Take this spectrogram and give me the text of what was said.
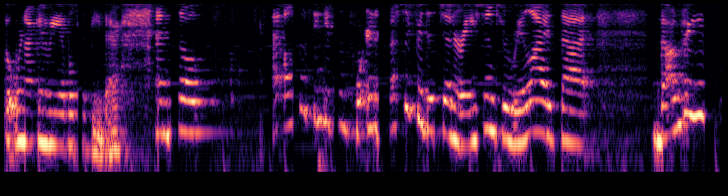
but we're not going to be able to be there. And so I also think it's important, especially for this generation, to realize that boundaries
